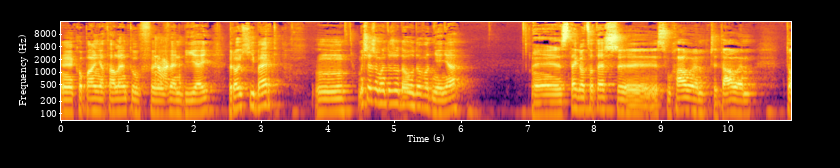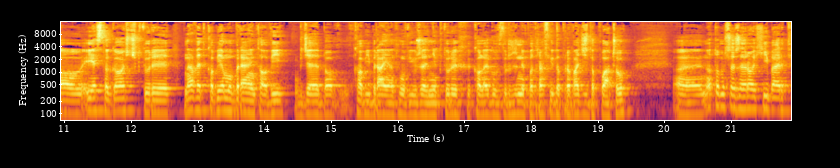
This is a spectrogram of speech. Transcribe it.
E, kopalnia talentów e, w NBA. Roy Hibbert, mm, myślę, że ma dużo do udowodnienia. E, z tego, co też słuchałem, czytałem, to jest to gość, który nawet Kobiemu Bryantowi, gdzie no, Kobe Bryant mówił, że niektórych kolegów z drużyny potrafił doprowadzić do płaczu, no to myślę, że Roy Hibbert,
